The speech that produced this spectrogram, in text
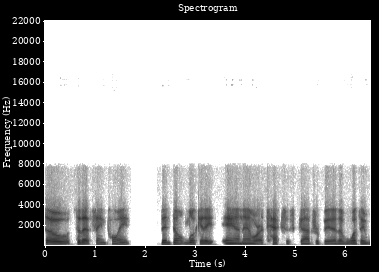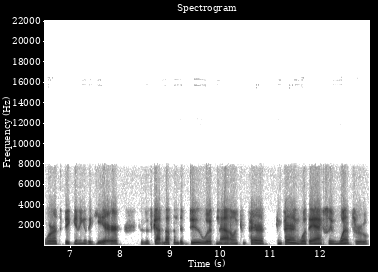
so, to that same point, then don't look at a A&M or a Texas, God forbid, of what they were at the beginning of the year because it's got nothing to do with now and compare comparing what they actually went through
